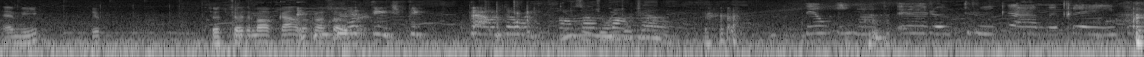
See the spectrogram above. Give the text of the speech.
Emmy? Yep. Zo, zo de Marokkaan ook wel zo. teamspeak, User joined your channel. Wil iemand Eurotruc aan me geven?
